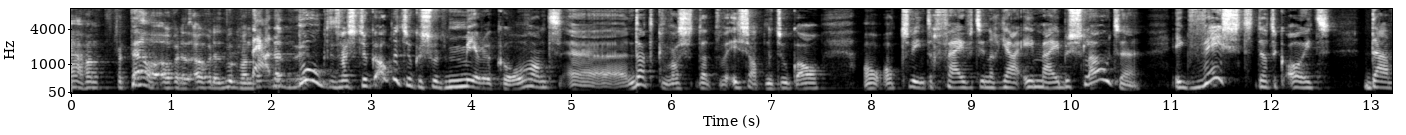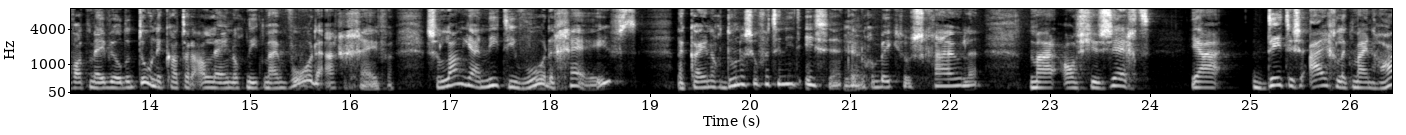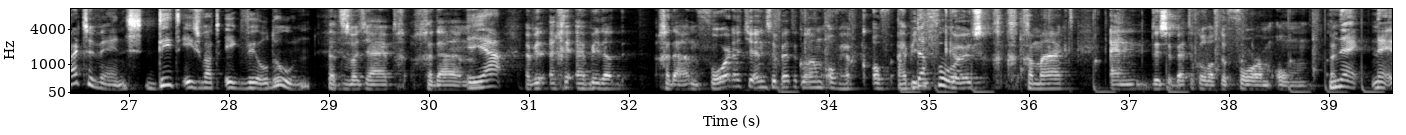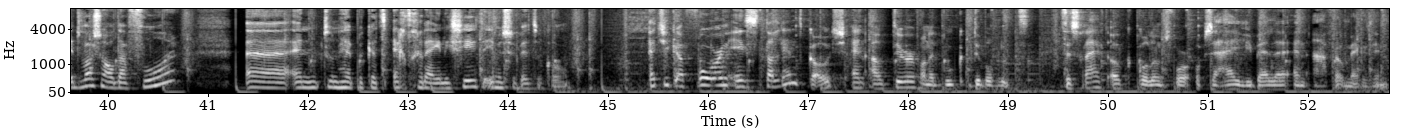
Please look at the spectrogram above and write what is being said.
Ja, want vertel over dat, over dat boek. Want Nou ja, dat boek, dat was natuurlijk ook natuurlijk een soort miracle. Want eh, dat, was, dat is dat natuurlijk al, al, al 20, 25 jaar in mij besloten. Ik wist dat ik ooit daar wat mee wilde doen. Ik had er alleen nog niet mijn woorden aan gegeven. Zolang jij niet die woorden geeft, dan kan je nog doen alsof het er niet is. Hè? Kan je Ja. nog een beetje zo schuilen. Maar als je zegt, ja, dit is eigenlijk mijn hartewens. Dit is wat ik wil doen. Dat is wat jij hebt gedaan. Ja. Heb je, heb je dat gedaan voordat je een sabbatical nam? Of heb, of heb je Daarvoor. die keus gemaakt en de sabbatical was de vorm om... Nee, nee, het was al daarvoor. Eh, en toen heb ik het echt gerealiseerd in mijn sabbatical. Etchika Voorn is talentcoach en auteur van het boek Dubbelbloed. Ze schrijft ook columns voor Opzij, Libelle en Afro Magazine.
